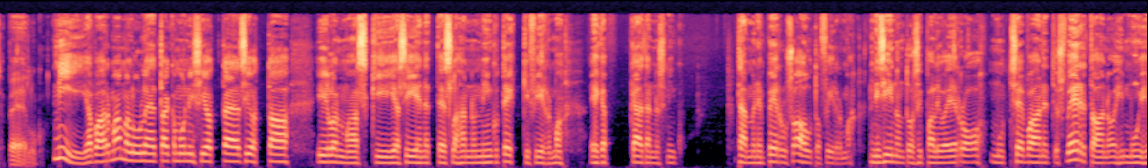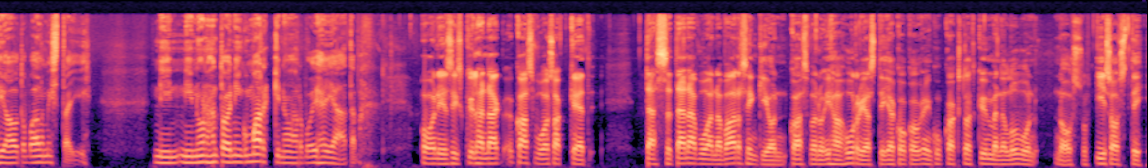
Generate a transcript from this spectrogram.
se P-luku. Niin, ja varmaan mä luulen, että aika moni sijoittaja sijoittaa Elon Muskiin ja siihen, että Teslahan on niin kuin tekkifirma, eikä käytännössä niin kuin tämmöinen perusautofirma, niin siinä on tosi paljon eroa, mutta se vaan, että jos vertaa noihin muihin autovalmistajiin, niin, niin onhan toi niin kuin markkina-arvo ihan jäätävä. On, ja siis kyllähän nämä kasvuosakkeet tässä tänä vuonna varsinkin on kasvanut ihan hurjasti ja koko niin kuin 2010-luvun noussut isosti.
